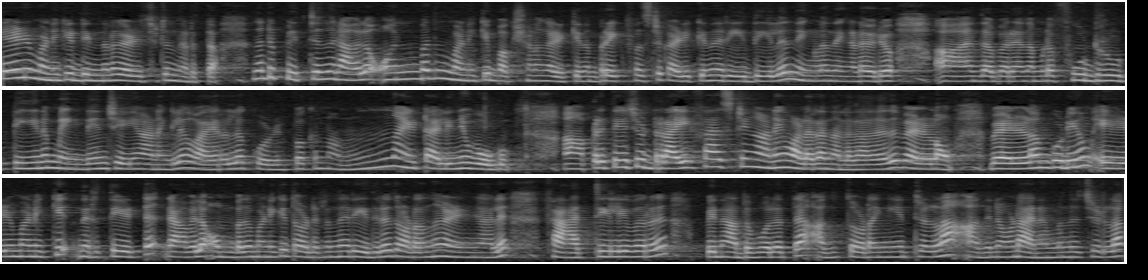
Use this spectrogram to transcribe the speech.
ഏഴ് മണിക്ക് ഡിന്നർ കഴിച്ചിട്ട് നിർത്താം. എന്നിട്ട് പിറ്റേന്ന് രാവിലെ ഒൻപത് മണിക്ക് ഭക്ഷണം കഴിക്കുന്ന ബ്രേക്ക്ഫാസ്റ്റ് കഴിക്കുന്ന രീതിയിൽ നിങ്ങൾ നിങ്ങളുടെ ഒരു എന്താ പറയുക നമ്മുടെ ഫുഡ് റുട്ടീൻ മെയിന്റെയിൻ ചെയ്യുകയാണെങ്കിൽ വയറിലെ കൊഴുപ്പൊക്കെ നന്നായിട്ട് അലിഞ്ഞു പോകും. പ്രത്യേകിച്ച് ഡ്രൈ ഫാസ്റ്റിംഗ് ആണെങ്കിൽ വളരെ നല്ലത്. അതായത് വെള്ളവും വെള്ളം കൂടിയും ഏഴ് മണിക്ക് നിർത്തിയിട്ട് രാവിലെ ഒമ്പത് മണിക്ക് തുടരുന്ന രീതിയിൽ തുടർന്നു കഴിഞ്ഞാൽ ഫാറ്റി ലിവർ പിന്നെ അതുപോലത്തെ അത് തുടങ്ങിയിട്ടുള്ള അതിനോടനുബന്ധിച്ചുള്ള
